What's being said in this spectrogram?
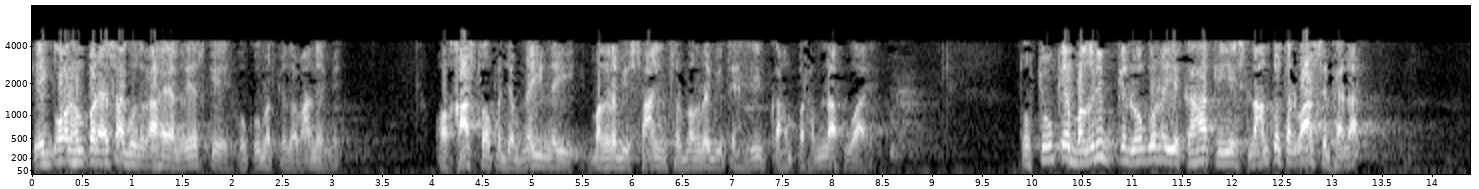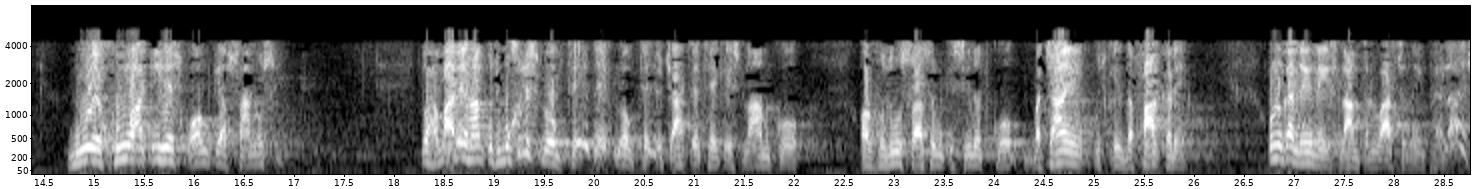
कि एक दौर हम पर ऐसा गुजरा है अंग्रेज़ के हुकूमत के जमाने में और खासतौर पर जब नई नई मगरबी साइंस और मगरबी तहजीब का हम पर हमला हुआ है तो चूँकि मगरब के लोगों ने यह कहा कि यह इस्लाम तो तलवार से फैला बुए खूं आती है इस कौम के अफसानों से। तो हमारे यहाँ कुछ मुखलिस लोग थे, नेक लोग थे, जो चाहते थे कि इस्लाम को और हजूर शासन की सीरत को बचाएँ, उसकी दफ़ा करें। उनका नहीं नहीं, इस्लाम तलवार से नहीं फैला। इस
